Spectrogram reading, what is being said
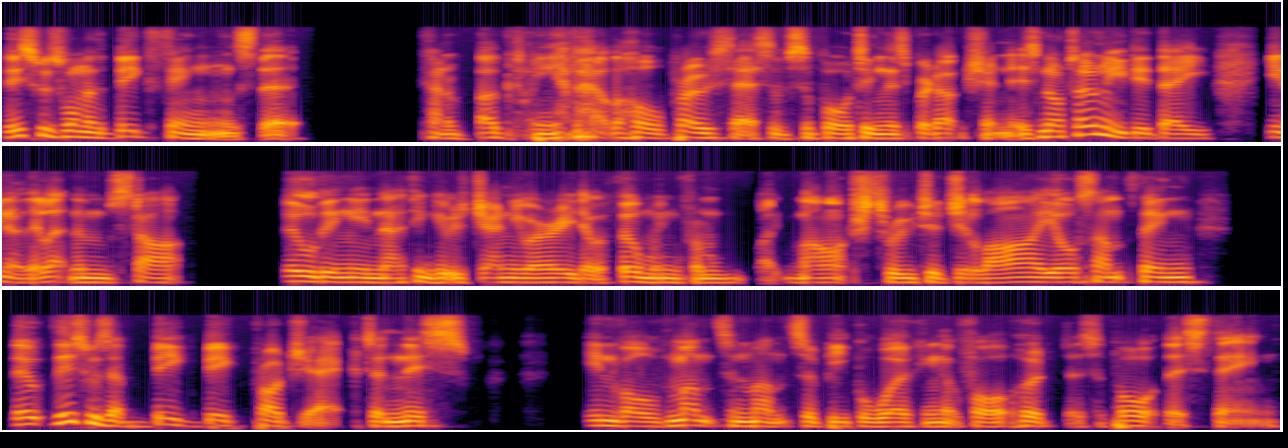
This was one of the big things that kind of bugged me about the whole process of supporting this production is not only did they, you know, they let them start building in, I think it was January. They were filming from like March through to July or something. This was a big, big project, and this involved months and months of people working at Fort Hood to support this thing.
